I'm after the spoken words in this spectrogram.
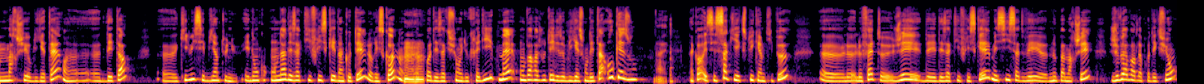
marché obligataire d'État euh, qui lui s'est bien tenu. Et donc on a des actifs risqués d'un côté, le riscon, à la mhm. fois des actions et du crédit, mais on va rajouter les obligations d'État au cas où. D'accord? Et c'est ça qui explique un petit peu euh, le, fait, euh, j'ai des, actifs risqués, mais si ça devait ne pas marcher, je vais avoir de la protection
